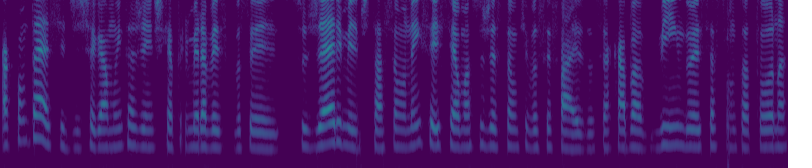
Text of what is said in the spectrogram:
acontece de chegar muita gente que é a primeira vez que você sugere meditação, eu nem sei se é uma sugestão que você faz, você acaba vindo esse assunto à tona,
